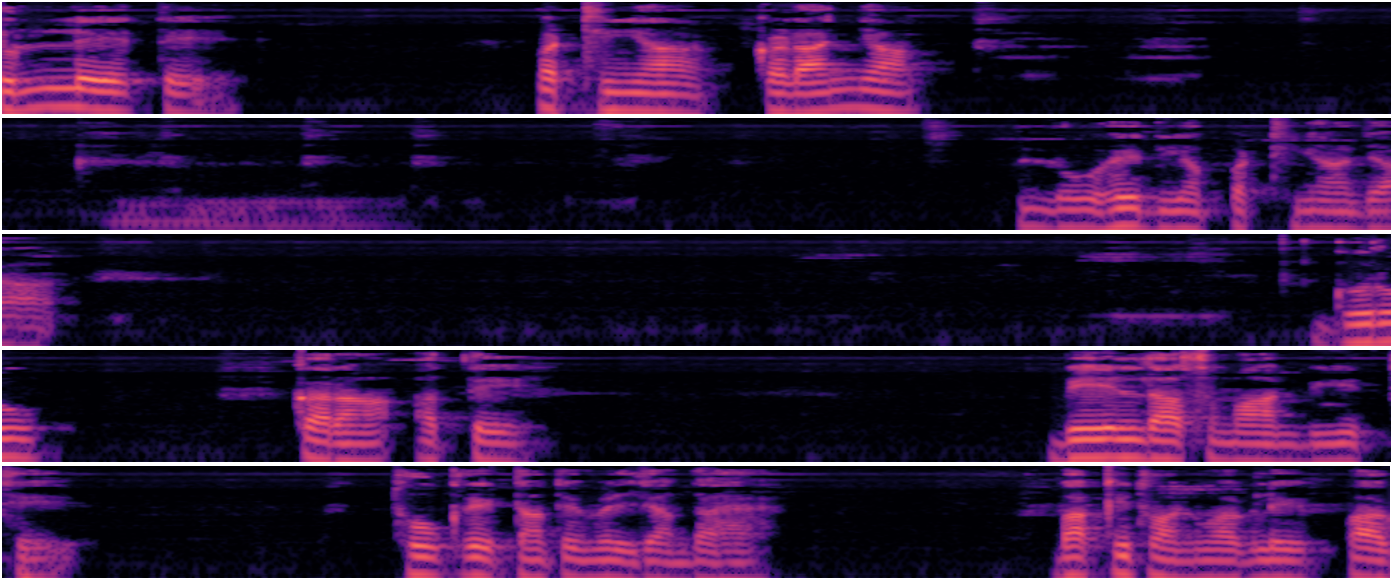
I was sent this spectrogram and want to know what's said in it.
ਚੁੱਲ੍ਹੇ ਤੇ ਭੱਠੀਆਂ, ਕੜਾਹੀਆਂ। ਲੋਹੇ ਦੀਆਂ ਭੱਠੀਆਂ ਜਾਂ ਗੁਰੂ ਘਰਾਂ ਅਤੇ ਬੇਲ ਦਾ ਸਮਾਨ ਵੀ ਇੱਥੇ ਥੋਕ ਰੇਟਾਂ ਤੇ ਮਿਲ ਜਾਂਦਾ ਹੈ। ਬਾਕੀ ਤੁਹਾਨੂੰ ਅਗਲੇ ਭਾਗ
